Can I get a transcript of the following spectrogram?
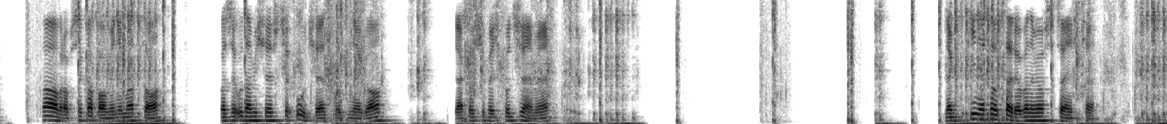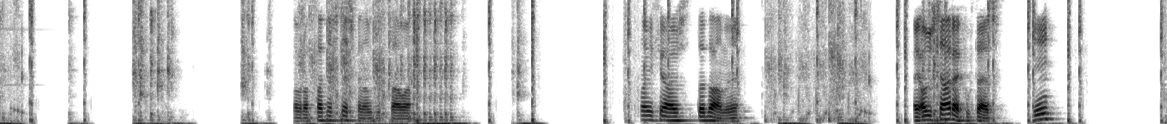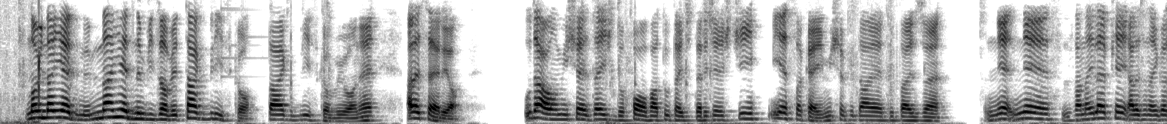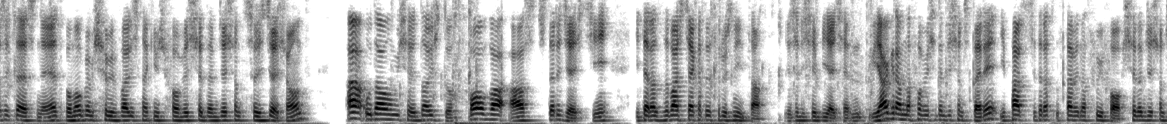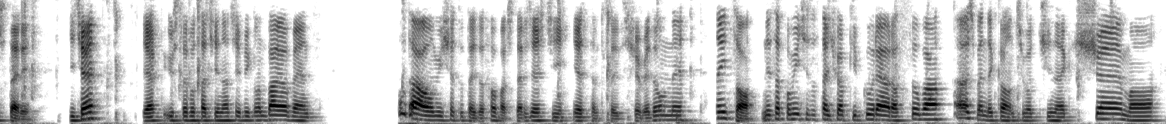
Dobra, przekopał mnie, nie ma co. Chyba, że uda mi się jeszcze uciec od niego. Jakoś wejść pod ziemię. Jak zginie to serio, będę miał szczęście. Dobra, ostatnia śnieżka nam została. No i chyba już zadamy. Ej, on już ma refów też. I? No i na jednym, na jednym widzowie, tak blisko. Tak blisko było, nie? Ale serio. Udało mi się zejść do fowa tutaj 40 i jest ok. Mi się wydaje tutaj, że nie, nie jest za najlepiej, ale za najgorzej też nie jest, bo mogłem się wywalić na jakimś fowie 70-60, a udało mi się dojść do fowa aż 40. I teraz zobaczcie jaka to jest różnica, jeżeli się bijecie. Ja gram na fowie 74 i patrzcie teraz ustawię na swój fow 74. Widzicie? Jak już te postacie inaczej wyglądają, więc udało mi się tutaj do fowa 40. Jestem tutaj z siebie dumny. No i co? Nie zapomnijcie zostawić łapki w górę oraz suba, a już będę kończył odcinek. Siema!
